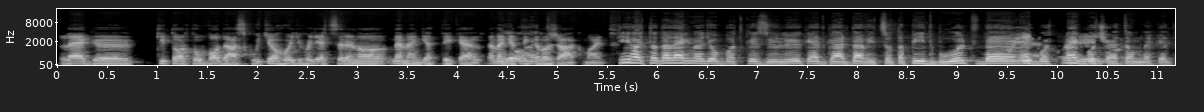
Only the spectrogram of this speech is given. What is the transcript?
legkitartó vadászkutya, hogy, hogy egyszerűen a, nem engedték el, nem engedték Jó, el a hát zsákmányt. Kihagytad a legnagyobbat közülük, Edgar Davidsot, a Pitbullt, de Igen, megbo- megbocsátom neked.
